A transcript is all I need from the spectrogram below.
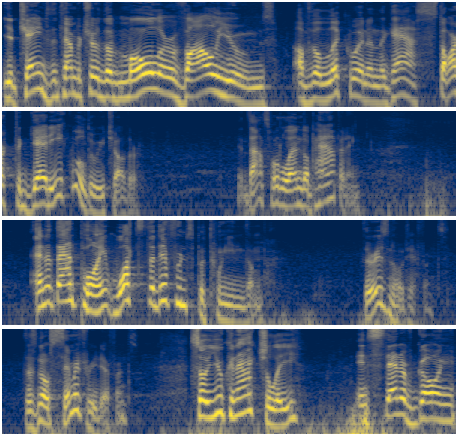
you change the temperature, the molar volumes of the liquid and the gas start to get equal to each other. That's what will end up happening. And at that point, what's the difference between them? There is no difference. There's no symmetry difference. So you can actually, instead of going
